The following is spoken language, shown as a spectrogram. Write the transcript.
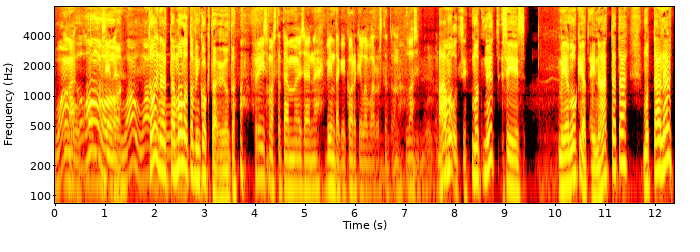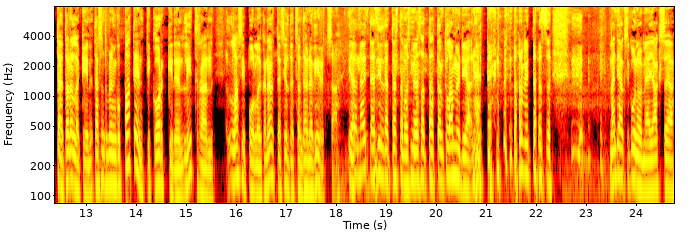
Wow, Mä hommasin wow, wow, Toi wow, näyttää wow. Molotovin koktaililta. Prismasta tämmöisen vintage-korkilla varustetun lasipullon. Ah, mu- Vautsi. Mut nyt siis meidän lukijat ei näe tätä, mutta tämä näyttää todellakin, tässä on tämmöinen niinku patenttikorkkinen litran lasipullo, joka näyttää siltä, että se on täynnä virtsaa. Ja Ja näyttää siltä, että tästä voisi myös ottaa tuon klamydia näytteen tarvittaessa. Mä en tiedä, onko se kuunnellut meidän jaksoja.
